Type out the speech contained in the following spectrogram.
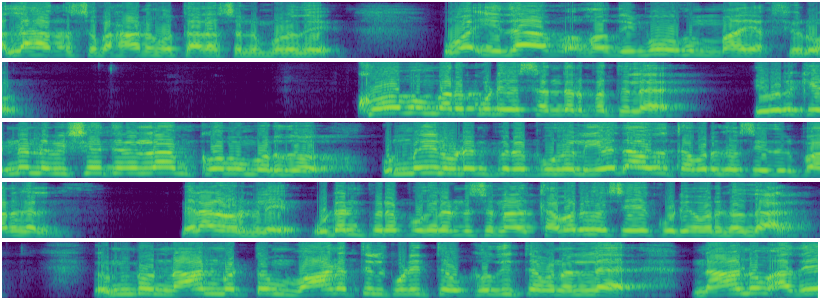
அல்லாஹாக்கு சுபஹானுத்தாலா சொல்லும் பொழுது கோபம் வரக்கூடிய சந்தர்ப்பத்துல இவருக்கு என்னென்ன விஷயத்திலெல்லாம் கோபம் வருதோ உண்மையில் உடன்பிறப்புகள் ஏதாவது தவறுகள் செய்திருப்பார்கள். மேலானவர்களே உடன்பிறப்புகள் என்று சொன்னால் தவறுகள் செய்யக்கூடியவர்கள் தான் ஒன்று நான் மட்டும் வானத்தில் குடித்த குதித்தவன் அல்ல. நானும் அதே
